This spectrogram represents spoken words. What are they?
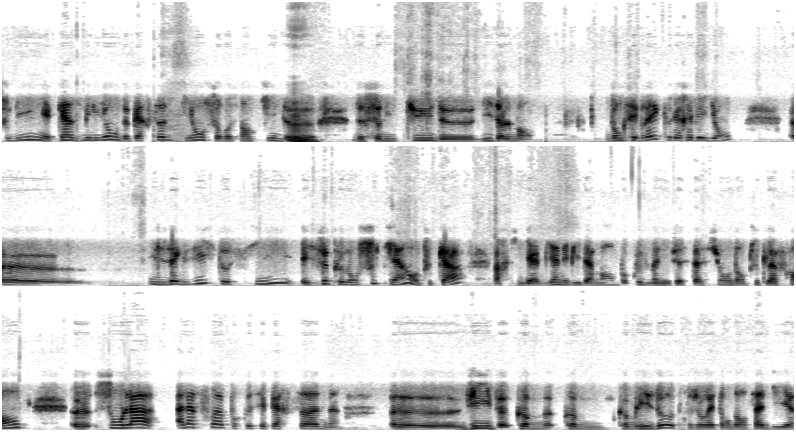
souligne 15 millions de personnes qui ont ce ressenti de, mmh. de solitude, d'isolement. Donc c'est vrai que les réveillons, ils existent aussi, et ceux que l'on soutient en tout cas, parce qu'il y a bien évidemment beaucoup de manifestations dans toute la France, euh, sont là à la fois pour que ces personnes euh, vivent comme, comme, comme les autres, j'aurais tendance à dire,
